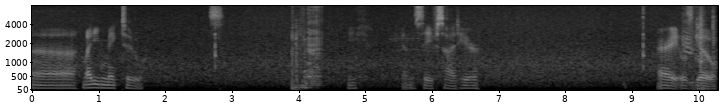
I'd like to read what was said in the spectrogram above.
Uh, might even make two. On the safe side here. Alright, let's go.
